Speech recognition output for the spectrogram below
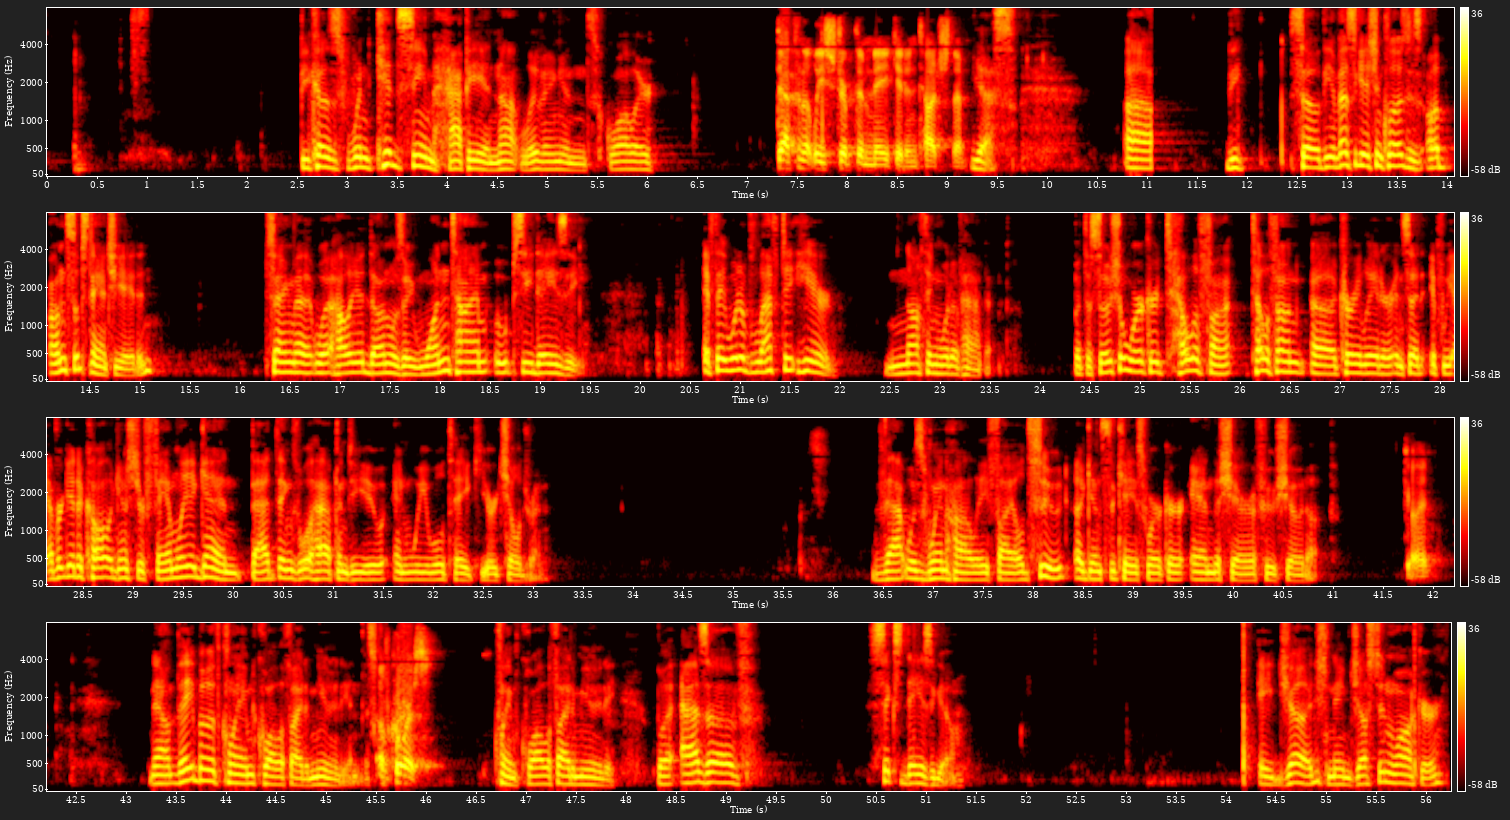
Because when kids seem happy and not living in squalor, Definitely strip them naked and touch them. Yes. Uh, the so the investigation closed is unsubstantiated, saying that what Holly had done was a one-time oopsie daisy. If they would have left it here, nothing would have happened. But the social worker telephone telephoned uh, Curry later and said, "If we ever get a call against your family again, bad things will happen to you, and we will take your children." That was when Holly filed suit against the caseworker and the sheriff who showed up. Good. Now, they both claimed qualified immunity in this. Case. Of course. Claimed qualified immunity. But as of six days ago, a judge named Justin Walker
